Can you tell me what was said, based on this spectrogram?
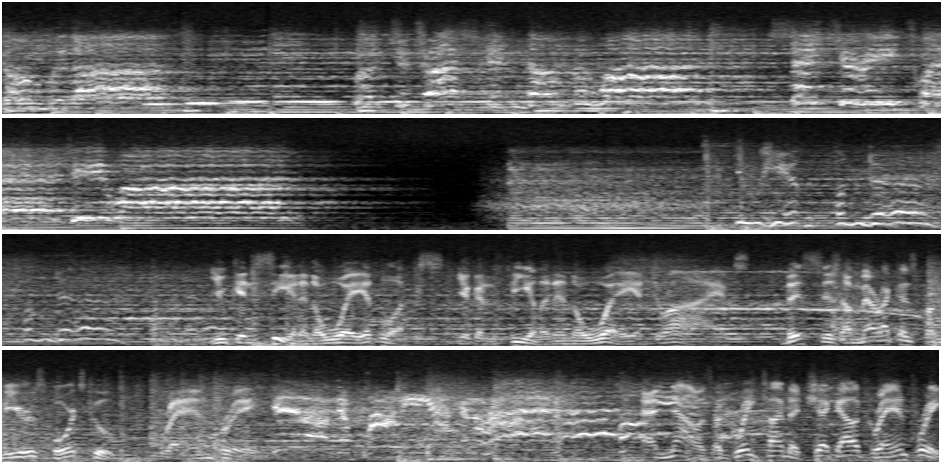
Come with us. Put your trust can see it in the way it looks. You can feel it in the way it drives. This is America's premier sports coupe, Grand Prix. Get on your Pontiac and ride. And now is a great time to check out Grand Prix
